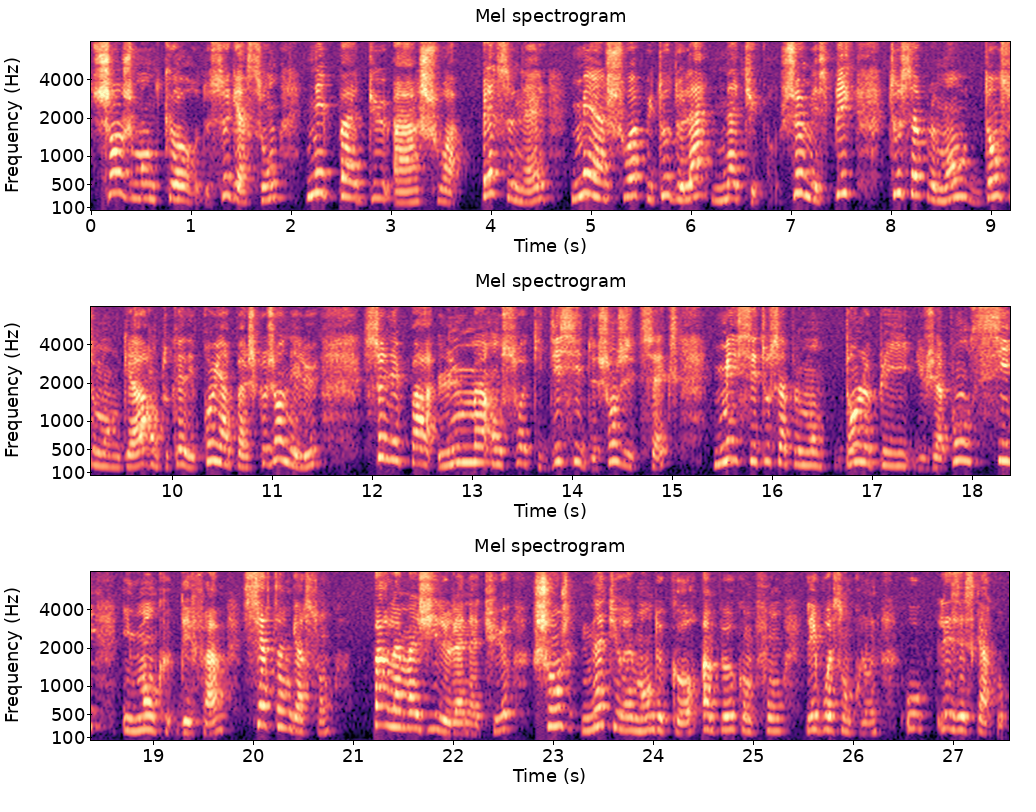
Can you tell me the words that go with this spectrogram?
changement de corps de ce garçon n'est pas dû à un choix personnel, mais un choix plutôt de la nature. Je m'explique, tout simplement, dans ce manga, en tout cas les premières pages que j'en ai lues, ce n'est pas l'humain en soi qui décide de changer de sexe, mais c'est tout simplement dans le pays du Japon, si il manque des femmes, certains garçons par la magie de la nature, change naturellement de corps, un peu comme font les poissons clones ou les escargots.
